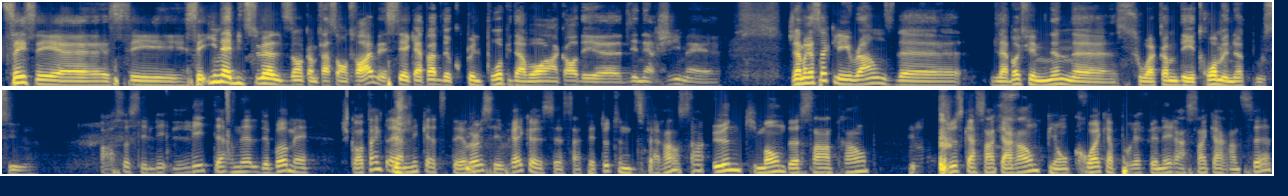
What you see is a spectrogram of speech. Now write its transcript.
Tu sais, c'est, euh, c'est, c'est inhabituel, disons, comme façon de faire, mais si elle est capable de couper le poids puis d'avoir encore des, euh, de l'énergie, mais j'aimerais ça que les rounds de, de la boxe féminine euh, soient comme des trois minutes aussi. Ah, ça, c'est l'é- l'éternel débat, mais je suis content que tu aies amené Cathy Taylor. C'est vrai que ça fait toute une différence. hein. Une qui monte de 130 jusqu'à 140, puis on croit qu'elle pourrait finir à 147.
